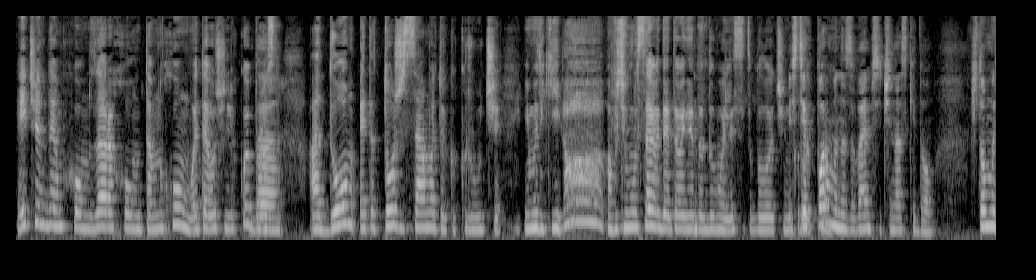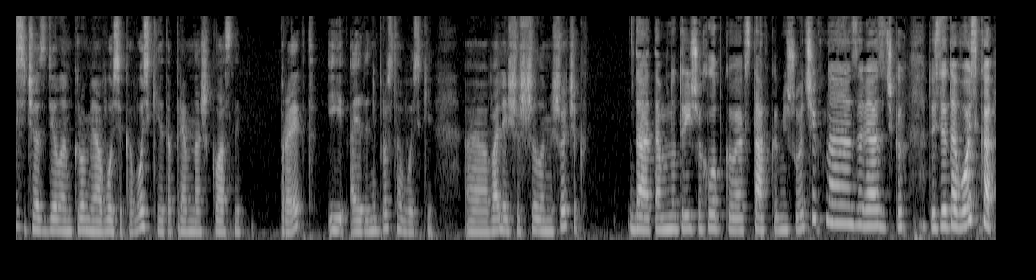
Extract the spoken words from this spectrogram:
H&M Home, Zara Home, там, ну, Home, это очень легко и да. просто. А дом это то же самое, только круче. И мы такие, а, а почему мы сами до этого не додумались? Это было очень И круто. с тех пор мы называемся Чинаский дом. Что мы сейчас делаем, кроме авосик? Авоськи — это прям наш классный проект. И, а это не просто авоськи. А, Валя еще сшила мешочек да, там внутри еще хлопковая вставка, мешочек на завязочках. То есть эта воська,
